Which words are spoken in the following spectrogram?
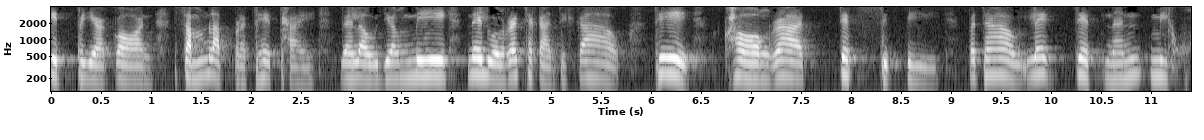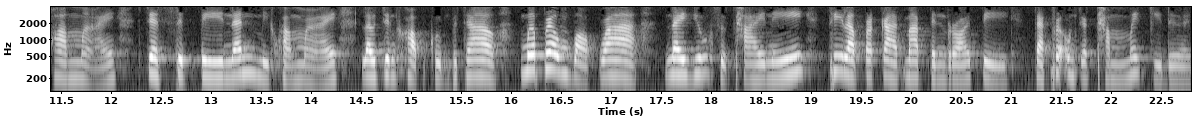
กิจพยากรณ์สำหรับประเททศไทย และเรายังมีในหลวงรัชกาลที่ 9 ที่ครองราช 70 ปี พระเจ้าเลขเจ็ดนั้นมีความหมาย 70 ปีนั้นมีความหมาย เราจึงขอบคุณพระเจ้า เมื่อพระองค์บอกว่าในยุคสุดท้ายนี้ที่เราประกาศมาเป็นร้อยปี แต่พระองค์จะทำไม่กี่เดือน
